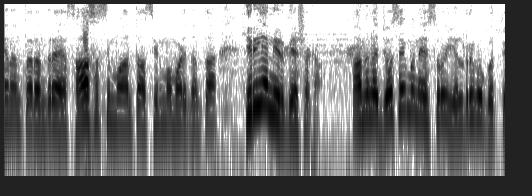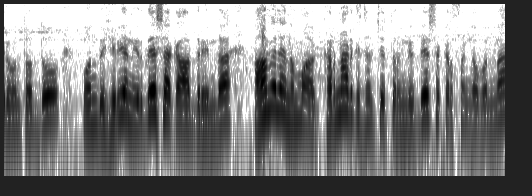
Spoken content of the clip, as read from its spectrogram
ಏನಂತಾರಂದರೆ ಸಾಹಸ ಸಿಂಹ ಅಂತ ಸಿನಿಮಾ ಮಾಡಿದಂಥ ಹಿರಿಯ ನಿರ್ದೇಶಕ. ಆಮೇಲೆ ಜೋಸೆಮ್ಮನ ಹೆಸರು ಎಲ್ರಿಗೂ ಗೊತ್ತಿರುವಂಥದ್ದು ಒಂದು ಹಿರಿಯ ನಿರ್ದೇಶಕ ಆದ್ದರಿಂದ ಆಮೇಲೆ ನಮ್ಮ ಕರ್ನಾಟಕ ಚಲನಚಿತ್ರ ನಿರ್ದೇಶಕರ ಸಂಘವನ್ನು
